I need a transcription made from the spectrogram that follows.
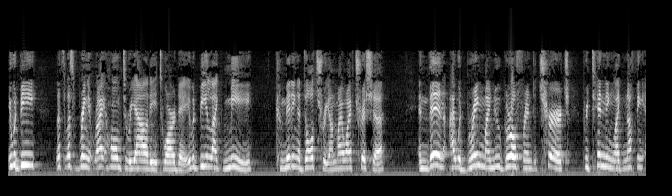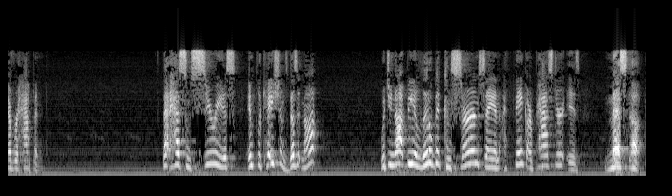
It would be, let's, let's bring it right home to reality to our day. It would be like me committing adultery on my wife Tricia, and then I would bring my new girlfriend to church pretending like nothing ever happened. That has some serious implications, does it not? Would you not be a little bit concerned saying, I think our pastor is messed up?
